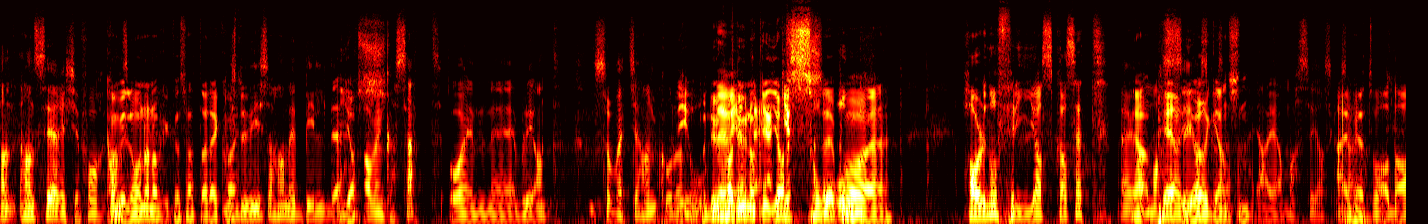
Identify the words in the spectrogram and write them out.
Han, han ser ikke for Kan vi låne noen kassetter Det, Hvis du viser han et bilde yes. av en kassett og en uh, blyant, så vet ikke han hvordan Jo. Men du, det har du noe jazz på eh, Har du noe Frias-kassett? Ja, Per. Jørgensen. Ja, ja, masse Nei, vet du hva, da,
